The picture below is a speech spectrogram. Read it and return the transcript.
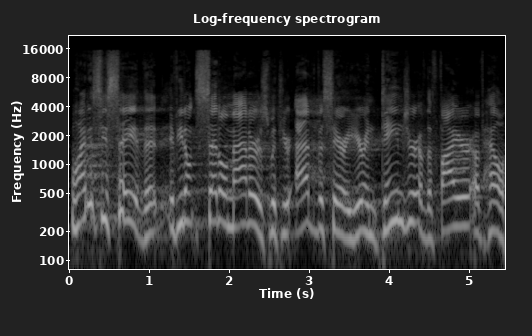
Why does he say that if you don't settle matters with your adversary, you're in danger of the fire of hell?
